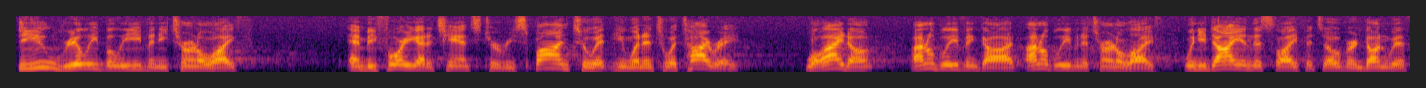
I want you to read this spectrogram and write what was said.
Do you really believe in eternal life? And before he got a chance to respond to it, he went into a tirade. Well, I don't. I don't believe in God. I don't believe in eternal life. When you die in this life, it's over and done with.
